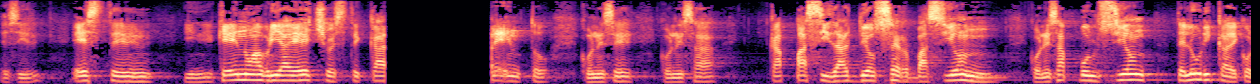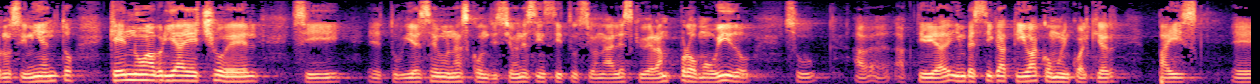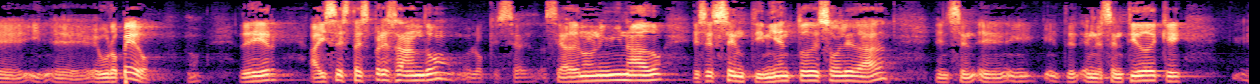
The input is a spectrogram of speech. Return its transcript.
Es decir, este, ¿qué no habría hecho este talento con, ese, con esa capacidad de observación, con esa pulsión telúrica de conocimiento, ¿qué no habría hecho él si eh, tuviese unas condiciones institucionales que hubieran promovido su actividad investigativa como en cualquier país eh, eh, europeo? De decir, ahí se está expresando lo que se, ha denominado ese sentimiento de soledad, en, en el sentido de que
